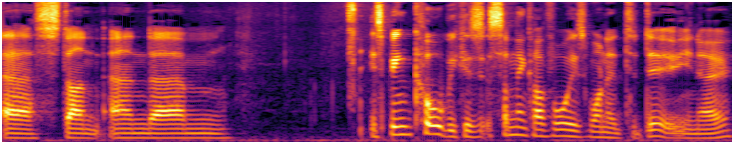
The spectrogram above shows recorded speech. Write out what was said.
uh, stunt, and um, it's been cool because it's something I've always wanted to do, you know?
